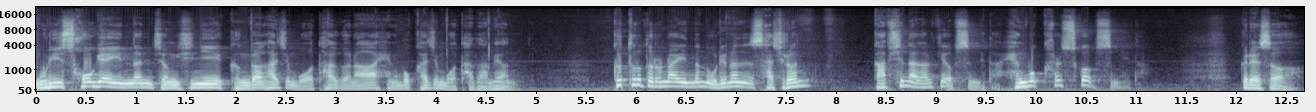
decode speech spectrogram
우리 속에 있는 정신이 건강하지 못하거나 행복하지 못하다면 겉으로 드러나 있는 우리는 사실은 값이 나갈 게 없습니다. 행복할 수가 없습니다. 그래서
